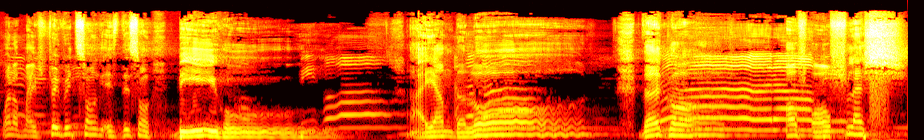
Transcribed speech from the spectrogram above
one of my favorite songs is this song. Behold, Behold, I am the Lord, the God of all flesh.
